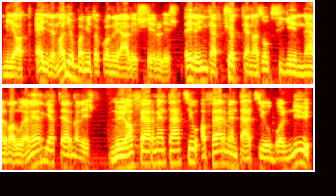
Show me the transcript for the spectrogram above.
miatt egyre nagyobb a mitokondriális sérülés, egyre inkább csökken az oxigénnel való energiatermelés, nő a fermentáció, a fermentációból nő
